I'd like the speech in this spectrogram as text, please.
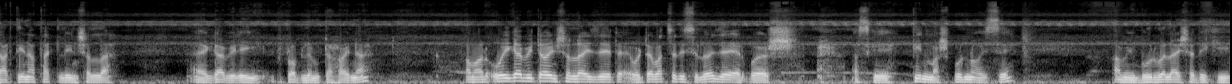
ঘাটতি না থাকলে ইনশাল্লাহ গাভীর এই প্রবলেমটা হয় না। আমার ওই গাভীটাও ইনশাল্লাহ যে এটা, ওইটা বাচ্চা দিছিল যে এর বয়স আজকে তিন মাস পূর্ণ হয়েছে। আমি ভোরবেলা এসে দেখি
